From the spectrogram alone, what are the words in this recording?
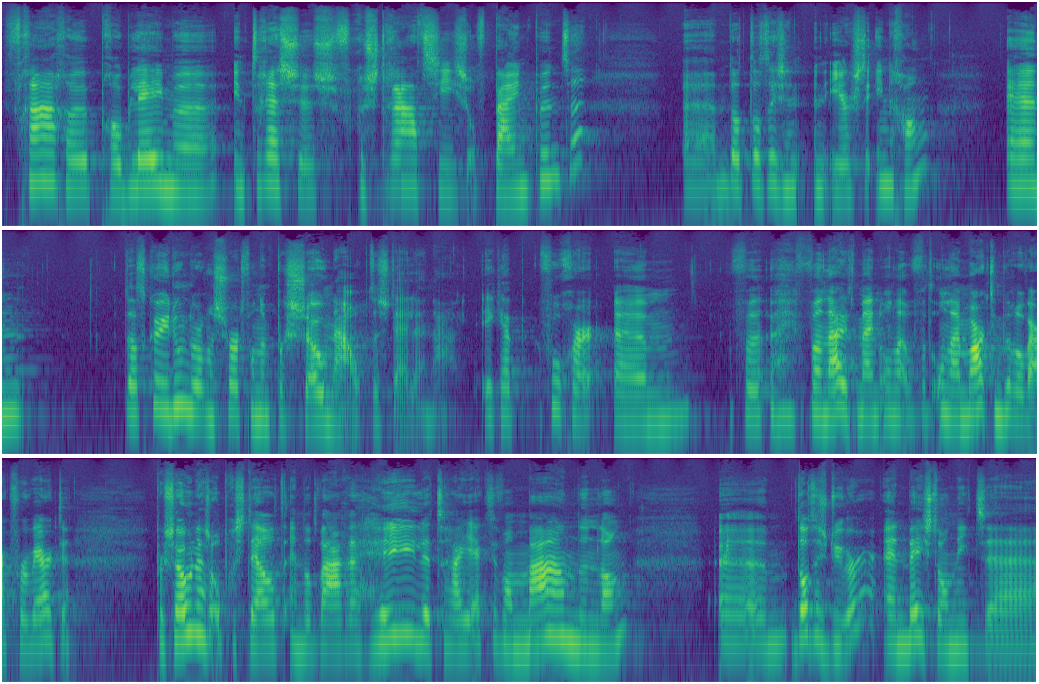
vragen, problemen, interesses, frustraties of pijnpunten. Um, dat, dat is een, een, eerste ingang. En dat kun je doen door een soort van een persona op te stellen. Nou, ik heb vroeger um, vanuit mijn online, of het online marketingbureau waar ik voor werkte, persona's opgesteld. En dat waren hele trajecten van maanden lang. Um, dat is duur en meestal niet, uh, uh,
